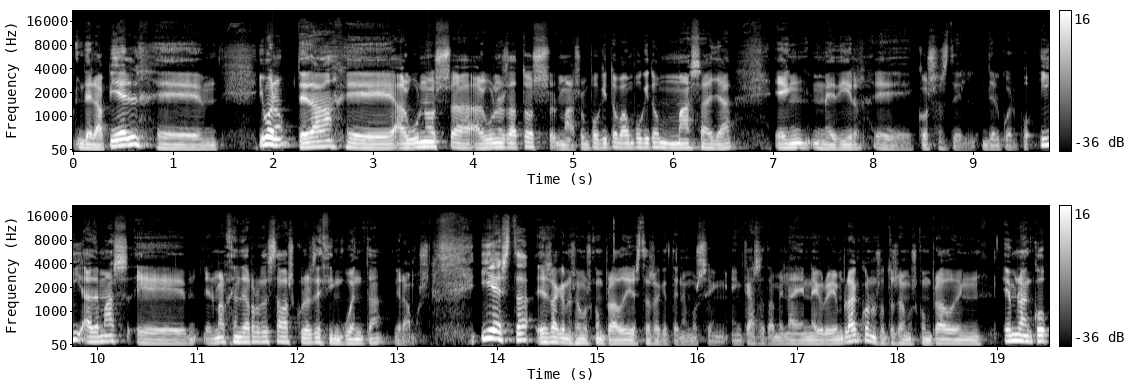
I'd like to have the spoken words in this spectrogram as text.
de la piel eh, y bueno, te da eh, algunos, algunos datos más, un poquito, va un poquito más allá en medir eh, cosas del, cuerpo. Y además el margen de error de esta báscula es de 50 gramos. Y esta es la que nos hemos comprado y esta es la que tenemos en, casa, también la en negro y en blanco, nosotros la hemos comprado en, blanco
